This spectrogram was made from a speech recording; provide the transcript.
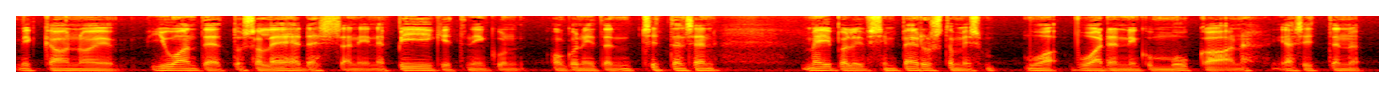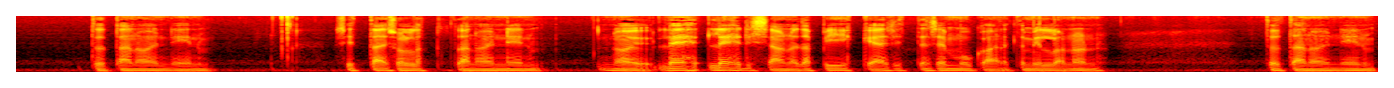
mikä on noi juonteet tuossa lehdessä, niin ne piikit, niin kun, onko niitä nyt sitten sen Maple Leafsin perustamisvuoden niin mukaan. Ja sitten tota noin niin, sitten taisi olla tota noin niin, noi lehdissä on noita piikkejä sitten sen mukaan, että milloin on tota noin niin,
